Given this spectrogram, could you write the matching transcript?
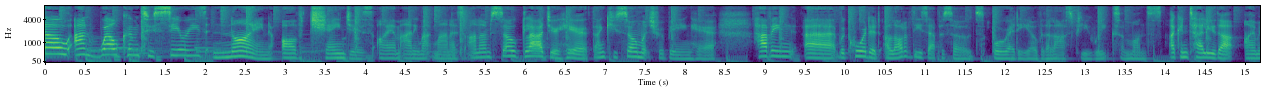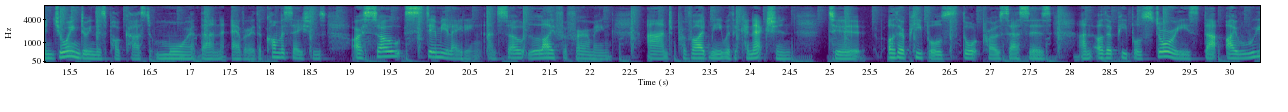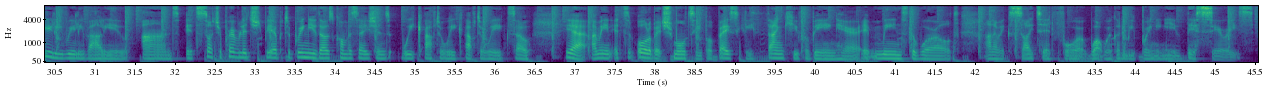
Hello and welcome to series 9 of Changes. I am Annie Macmanus and I'm so glad you're here. Thank you so much for being here. Having uh, recorded a lot of these episodes already over the last few weeks and months, I can tell you that I'm enjoying doing this podcast more than ever. The conversations are so stimulating and so life affirming and provide me with a connection to other people's thought processes and other people's stories that I really, really value. And it's such a privilege to be able to bring you those conversations week after week after week. So, yeah, I mean, it's all a bit schmaltzy, but basically, thank you for being here. It means the world. And I'm excited for what we're going to be bringing you this series.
